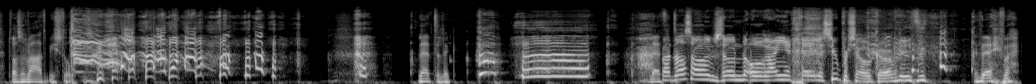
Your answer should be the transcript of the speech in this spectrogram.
het was een waterpistool. Letterlijk. Maar het was zo'n zo'n oranje-gele supersoker, of niet? Nee, maar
